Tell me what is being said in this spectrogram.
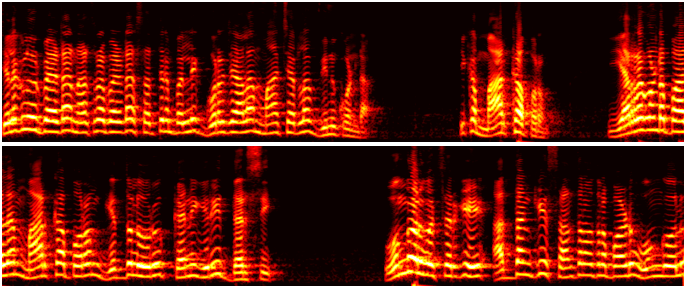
చిలకలూరుపేట నరసరావుపేట సత్తెనపల్లి గురజాల మాచర్ల వినుకొండ. ఇక మార్కాపురం ఎర్రగొండపాలెం మార్కాపురం గిద్దలూరు కనిగిరి దర్శి. ఒంగోలుకు వచ్చేసరికి అద్దంకి సంతనూతలపాడు ఒంగోలు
